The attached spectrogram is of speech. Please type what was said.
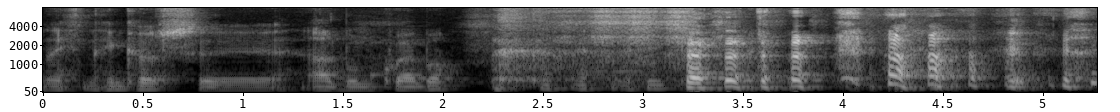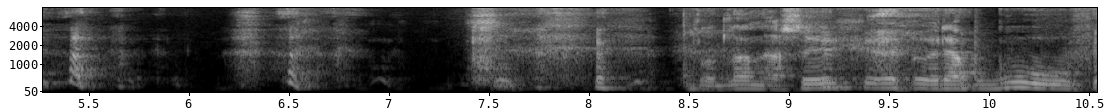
Naj, najgorszy album Quebo. To dla naszych rabgłów.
